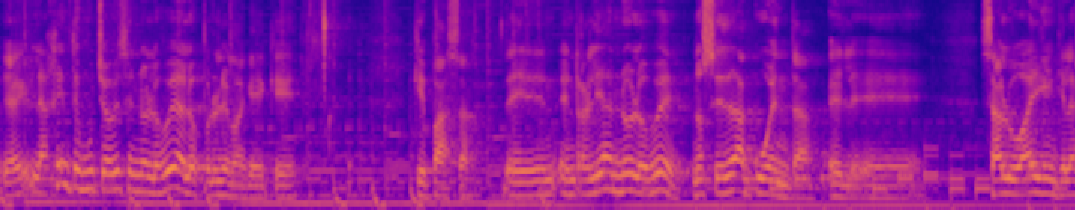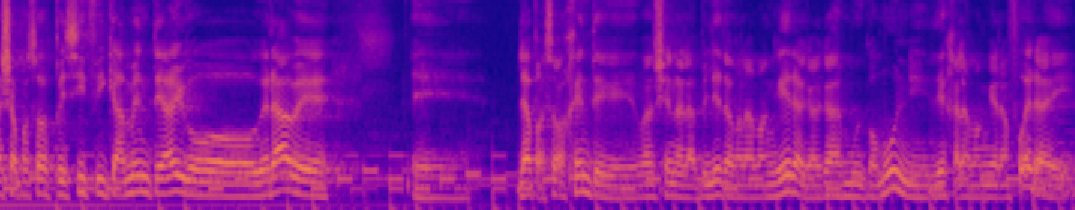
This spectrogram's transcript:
La gente muchas veces no los ve a los problemas que, pasa. En, realidad no los ve, no se da cuenta. Eh, salvo a alguien que le haya pasado específicamente algo grave, eh, le ha pasado a gente que va llena la pileta con la manguera, que acá es muy común, y deja la manguera afuera y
